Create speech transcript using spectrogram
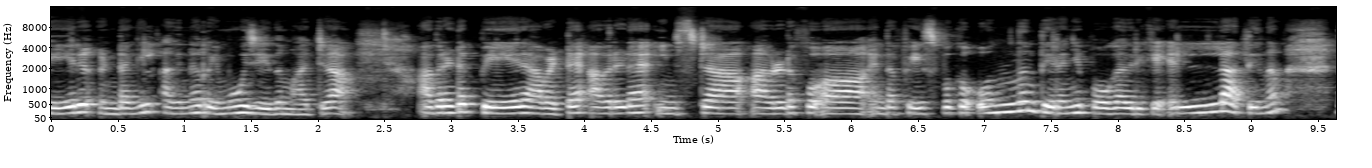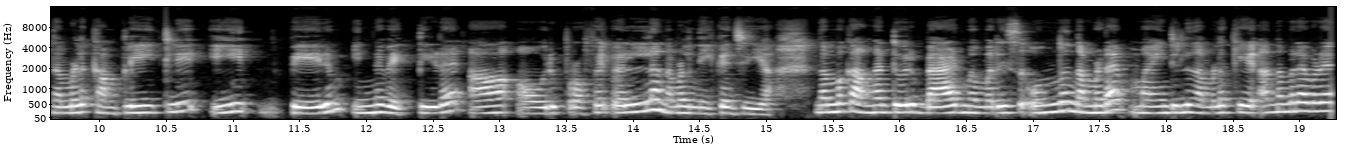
പേര് ഉണ്ടെങ്കിൽ അതിനെ റിമൂവ് ചെയ്ത് മാറ്റുക. അവരുടെ പേരാവട്ടെ അവരുടെ ഇൻസ്റ്റ അവരുടെ എന്താ ഫേസ്ബുക്ക് ഒന്നും തിരഞ്ഞു പോകാതിരിക്കുക. എല്ലാത്തിൽ നിന്നും നമ്മൾ കംപ്ലീറ്റ്ലി ഈ പേരും ഇന്ന വ്യക്തിയുടെ ആ ഒരു പ്രൊഫൈൽ എല്ലാം നമ്മൾ നീക്കം ചെയ്യുക. നമുക്ക് അങ്ങനത്തെ ഒരു ബാഡ് മെമ്മറീസ് ഒന്നും നമ്മുടെ മൈൻഡിൽ നമ്മൾ നമ്മളവരെ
